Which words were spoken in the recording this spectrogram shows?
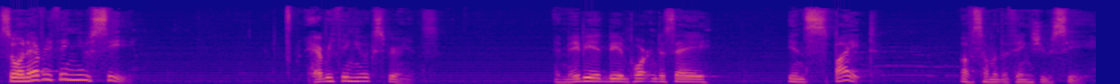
So, in everything you see, everything you experience, and maybe it'd be important to say, in spite of some of the things you see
